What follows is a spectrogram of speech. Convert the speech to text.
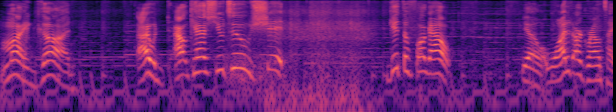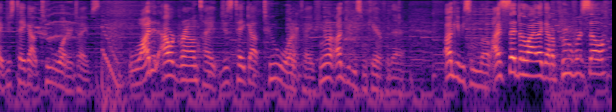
My god. I would outcast you too. Shit. Get the fuck out. Yo, why did our ground type just take out two water types? Why did our ground type just take out two water types? You know what? I'll give you some care for that. I'll give you some love. I said Delilah gotta prove herself,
